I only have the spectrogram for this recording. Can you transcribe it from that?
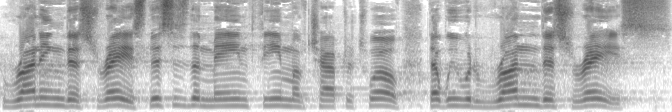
running this race, this is the main theme of chapter 12 that we would run this race.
